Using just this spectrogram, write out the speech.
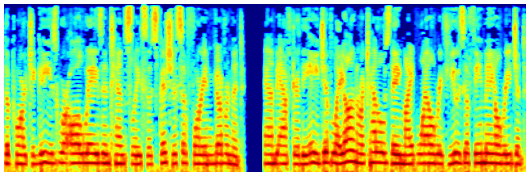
The Portuguese were always intensely suspicious of foreign government, and after the age of Leonor Teles they might well refuse a female regent.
